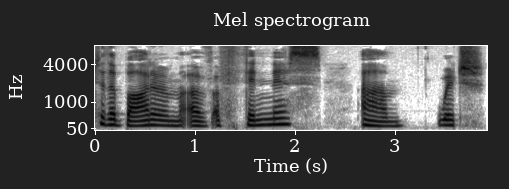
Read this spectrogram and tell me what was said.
to the bottom of, of thinness, um, which,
